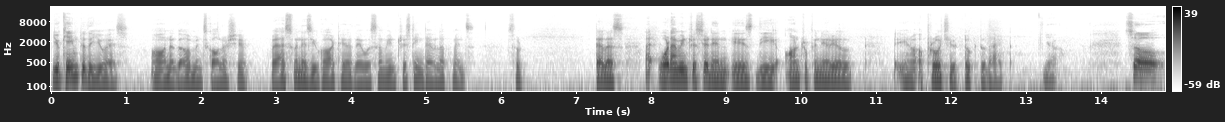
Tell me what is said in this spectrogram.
you came to the U.S. on a government scholarship, but as soon as you got here, there were some interesting developments. So, tell us. I, what I'm interested in is the entrepreneurial, you know, approach you took to that. Yeah. So,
